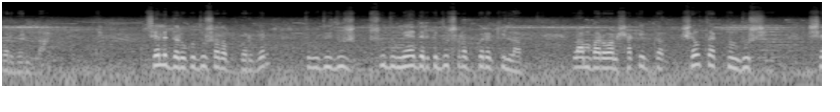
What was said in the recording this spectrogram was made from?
করবেন না। ছেলেদেরকে দোষারোপ করবেন? তুমি শুধু মেয়েদেরকে দোষারোপ করে কী লাভ? নাম্বার ওয়ান সাকিব খান, সেও তো একদম দোষী। সে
